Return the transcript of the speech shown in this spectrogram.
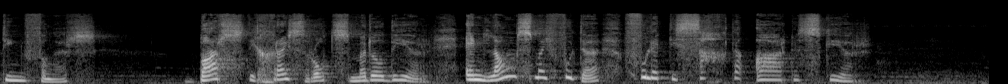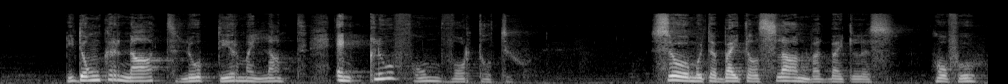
10 vingers bars die grys rots middeldeur en langs my voete voel ek die sagte aarde skeur. Die donker naad loop deur my land en kloof hom wortel toe. So moet 'n buitel slaan wat buitel is. Of hoe?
